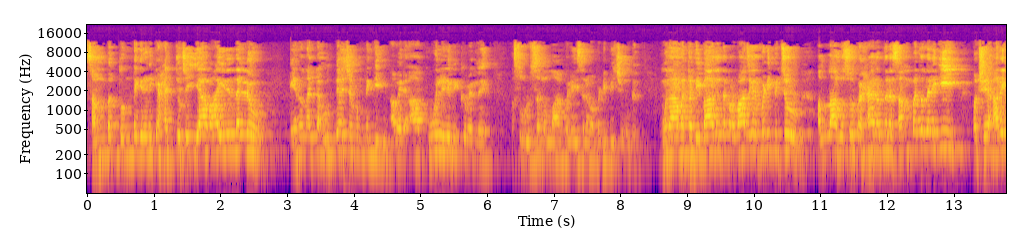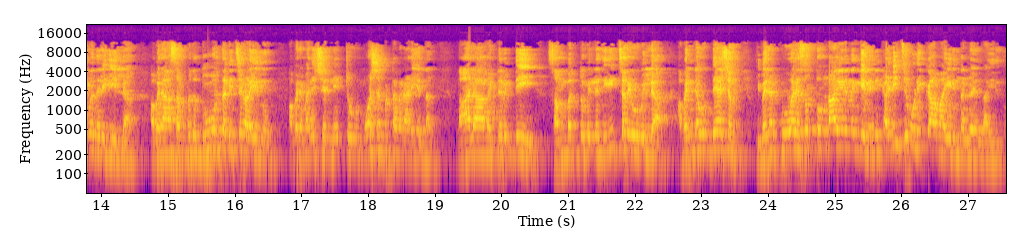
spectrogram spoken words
സമ്പത്തുണ്ടെങ്കിൽ എനിക്ക് ഹജ്ജ് ചെയ്യാമായിരുന്നല്ലോ. എന്ന നല്ല ഉദ്ദേശമുണ്ടെങ്കിൽ അവർ ആ കൂലി ലഭിക്കുമെന്ന് റസൂൽ സല്ലല്ലാഹു അലൈഹി വസല്ലം പഠിപ്പിച്ചുകൊണ്ട് മൂന്നാമത്തെ വിഭാഗത്തെ പ്രവാചകൻ പഠിപ്പിച്ചു. അള്ളാഹു സുബഹാനത്തിന് സമ്പത്ത് നൽകി പക്ഷെ അറിവ് നൽകിയില്ല. അവൻ ആ സമ്പത്ത് ദൂർത്തടിച്ച് കളയുന്നു. അവന് മനുഷ്യൻ ഏറ്റവും മോശപ്പെട്ടവനാണ് എന്ന്. നാലാമത്തെ വ്യക്തി സമ്പത്തുമില്ല തിരിച്ചറിവുമില്ല. അവന്റെ ഉദ്ദേശം ഇവനെ പോലെ സ്വത്തുണ്ടായിരുന്നെങ്കിൽ എനിക്ക് അടിച്ചു പൊളിക്കാമായിരുന്നല്ലോ എന്നായിരുന്നു.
